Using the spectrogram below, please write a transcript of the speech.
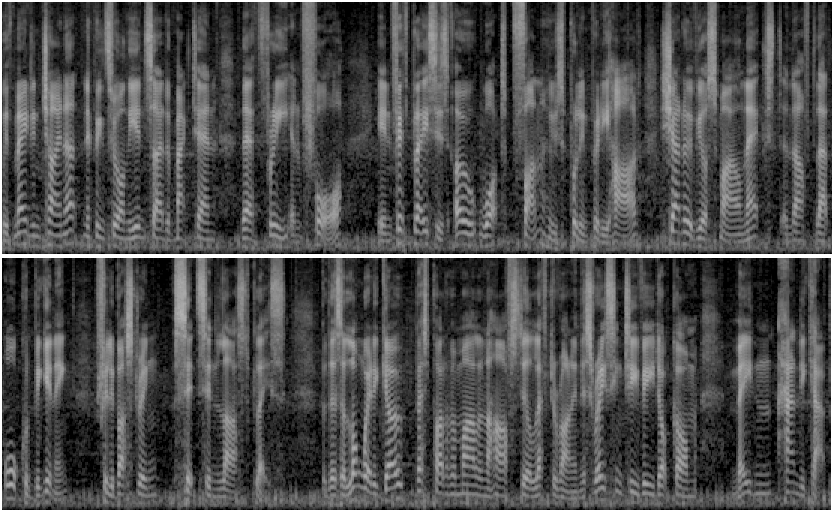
with Made in China nipping through on the inside of Mac 10. They're three and four. In fifth place is Oh What Fun, who's pulling pretty hard. Shadow of Your Smile next, and after that awkward beginning, Filibustering sits in last place. But there's a long way to go. Best part of a mile and a half still left to run in this racingtv.com maiden handicap.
